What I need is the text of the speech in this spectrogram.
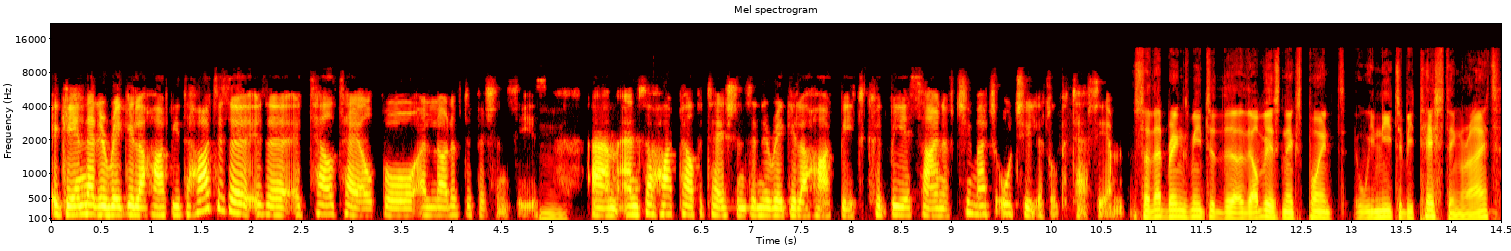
Again, that irregular heartbeat. The heart is a is a, a telltale for a lot of deficiencies, mm. um, and so heart palpitations and irregular heartbeat could be a sign of too much or too little potassium. So that brings me to the the obvious next point. We need to be testing, right?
